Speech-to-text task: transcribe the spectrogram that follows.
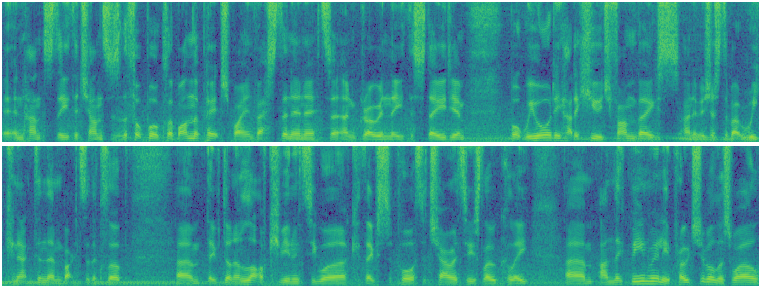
enhance the, the chances of the football club on the pitch by investing in it and growing the, the stadium, but we already had a huge fan base, and it was just about reconnecting them back to the club. Um, they've done a lot of community work. They've supported charities locally, um, and they've been really approachable as well.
